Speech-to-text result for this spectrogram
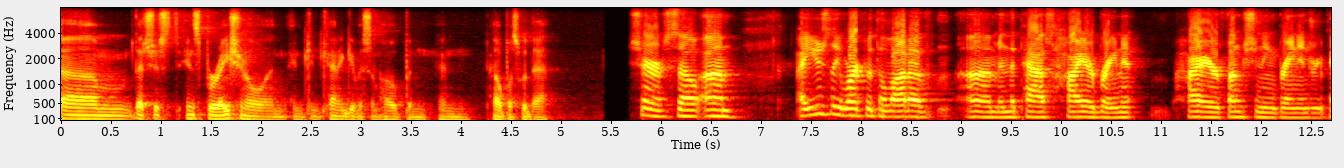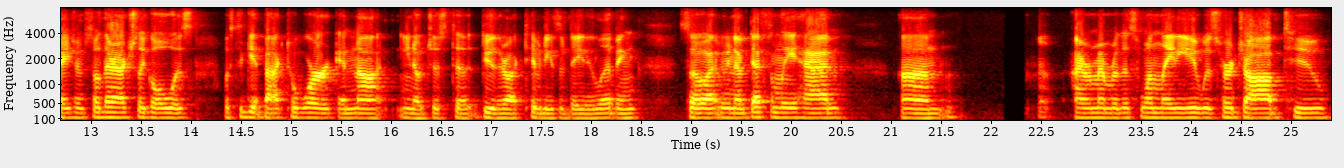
Um, that's just inspirational and, and can kind of give us some hope and, and help us with that. Sure. So um, I usually worked with a lot of um, in the past higher brain higher functioning brain injury patients. So their actually goal was was to get back to work and not you know just to do their activities of daily living. So I mean I've definitely had. Um, I remember this one lady. It was her job to.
